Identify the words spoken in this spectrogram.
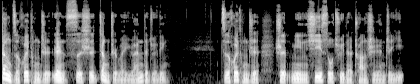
邓子恢同志任四师政治委员的决定。子恢同志是闽西苏区的创始人之一，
